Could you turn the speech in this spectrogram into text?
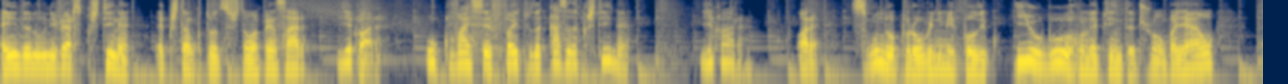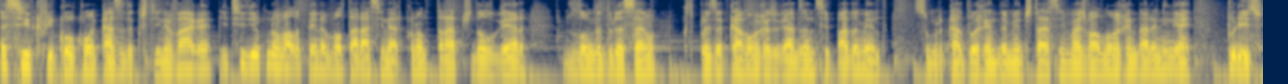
Ainda no universo Cristina, a questão que todos estão a pensar: e agora? O que vai ser feito da casa da Cristina? E agora? Ora, segundo apurou o inimigo público e o burro na quinta de João Baião, a SIC ficou com a casa da Cristina vaga e decidiu que não vale a pena voltar a assinar contratos de aluguer de longa duração que depois acabam rasgados antecipadamente. Se o mercado do arrendamento está assim, mais vale não arrendar a ninguém. Por isso,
